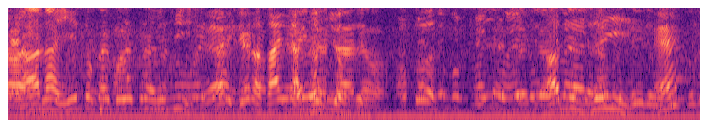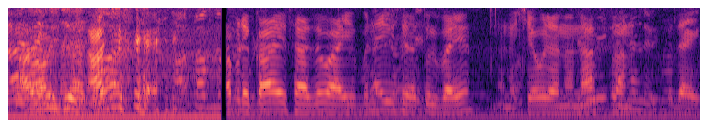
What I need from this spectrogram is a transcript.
ના ના એ તો કઈ બળતરા નથી. આપણે કાળી શા જવા એ બનાવ્યું છે અતુલભાઈ અને શેવડાનો નાસ્તો બધા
